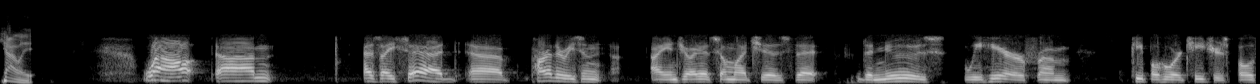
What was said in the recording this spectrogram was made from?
yeah. Callie. Well, um, as I said, uh, part of the reason I enjoyed it so much is that the news we hear from people who are teachers, both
